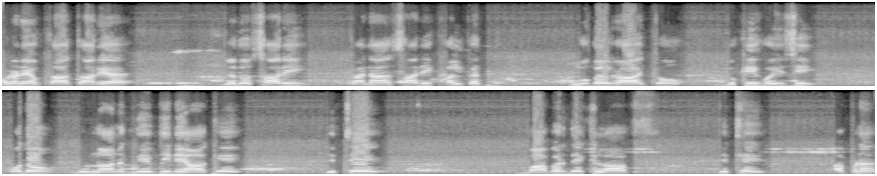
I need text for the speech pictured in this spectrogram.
ਉਹਨਾਂ ਨੇ ਅਵਤਾਰ ਧਾਰਿਆ ਜਦੋਂ ਸਾਰੀ ਕਾਇਨਾਤ, ਸਾਰੀ ਖਲਕਤ ਮੁਗਲ ਰਾਜ ਤੋਂ ਦੁਖੀ ਹੋਈ ਸੀ, ਉਦੋਂ ਗੁਰੂ ਨਾਨਕ ਦੇਵ ਜੀ ਨੇ ਆ ਕੇ ਜਿੱਥੇ ਬਾਬਰ ਦੇ ਖਿਲਾਫ ਜਿੱਥੇ ਆਪਣਾ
